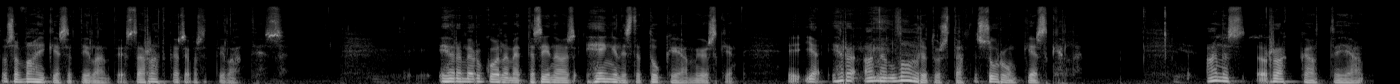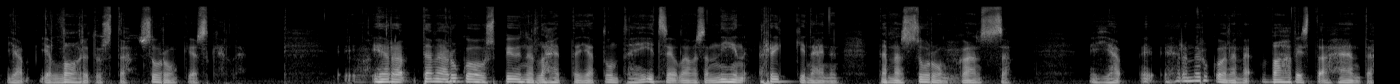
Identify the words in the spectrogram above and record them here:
tuossa vaikeassa tilanteessa, ratkaisevassa tilanteessa. Herra, me rukoilemme, että siinä olisi hengellistä tukea myöskin. Ja Herra, anna lohdutusta surun keskellä. Anna rakkautta ja, ja, ja lohdutusta surun keskellä. Herra, tämä rukouspyynnön lähettäjä tuntee itse olevansa niin rikkinäinen tämän surun kanssa. Ja Herra, me rukoilemme vahvistaa häntä,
